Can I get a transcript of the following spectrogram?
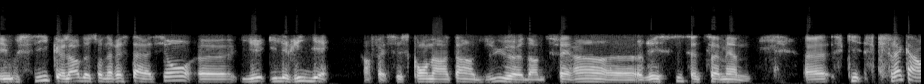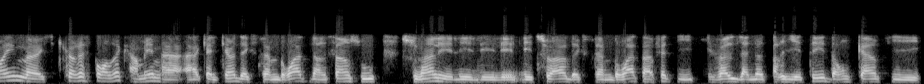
et aussi que lors de son arrestation, euh, il, il riait. En fait, c'est ce qu'on a entendu euh, dans différents euh, récits cette semaine. Euh, ce, qui, ce qui serait quand même, euh, ce qui correspondrait quand même à, à quelqu'un d'extrême droite, dans le sens où souvent les, les, les, les- tueurs d'extrême droite, en fait, ils, ils veulent de la notoriété. Donc, quand ils,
